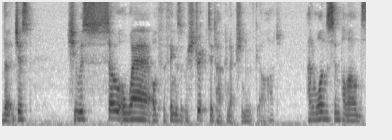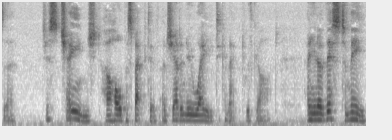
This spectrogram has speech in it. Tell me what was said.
that just she was so aware of the things that restricted her connection with God. And one simple answer just changed her whole perspective, and she had a new way to connect with God. And you know, this to me,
